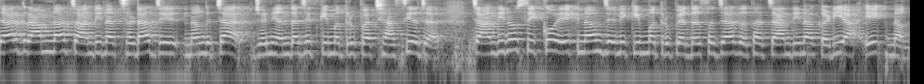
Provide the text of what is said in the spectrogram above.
હજાર ગ્રામના ચાંદીના છડા, જે નંગ ચાર, જેની અંદાજિત કિંમત રૂપિયા છ્યાસી હજાર, ચાંદીનો સિક્કો એક નંગ, જેની કિંમત રૂપિયા દસ હજાર તથા ચાંદીના કડિયા એક નંગ,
